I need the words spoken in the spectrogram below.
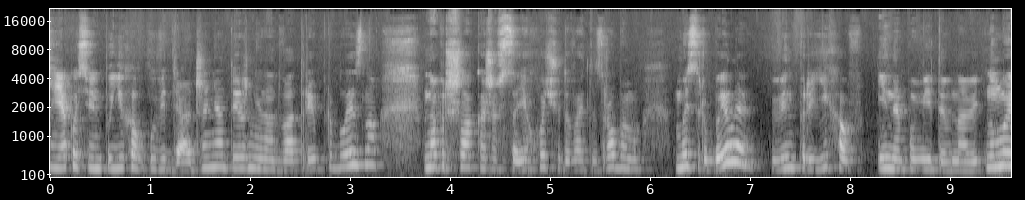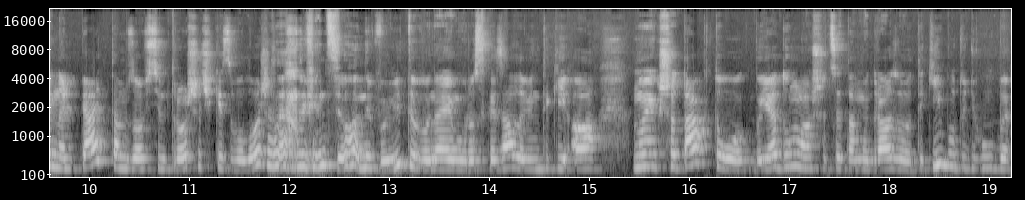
Якось він поїхав у відрядження тижні на 2-3 приблизно. Вона прийшла, каже: все, я хочу, давайте зробимо. Ми зробили. Він приїхав і не помітив навіть. Ну, ми 0,5 там зовсім трошечки зволожили, але він цього не помітив. Вона йому розказала. Він такий, а ну якщо так, то ок, бо я думав, що це там одразу такі будуть губи.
